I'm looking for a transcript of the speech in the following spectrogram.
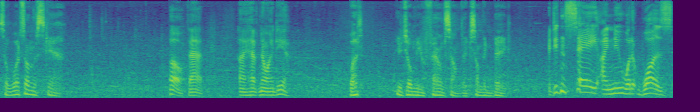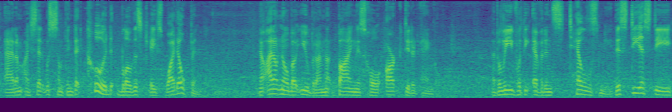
So what's on the scan? Oh, that. I have no idea. What? You told me you found something, something big. I didn't say I knew what it was, Adam. I said it was something that could blow this case wide open. Now, I don't know about you, but I'm not buying this whole ARC did it angle. I believe what the evidence tells me. This DSD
